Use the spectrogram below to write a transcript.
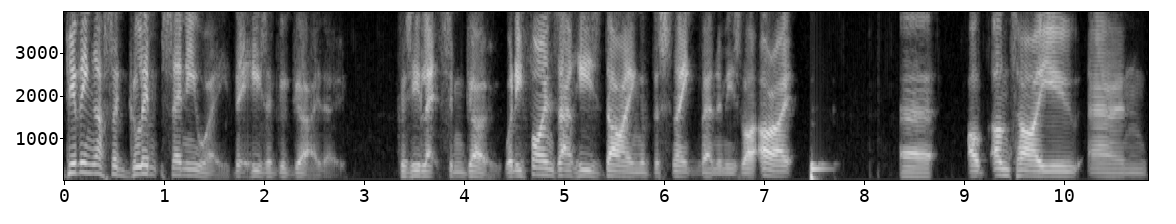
giving us a glimpse anyway that he's a good guy though, because he lets him go. When he finds out he's dying of the snake venom, he's like, "All right, uh, I'll untie you and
